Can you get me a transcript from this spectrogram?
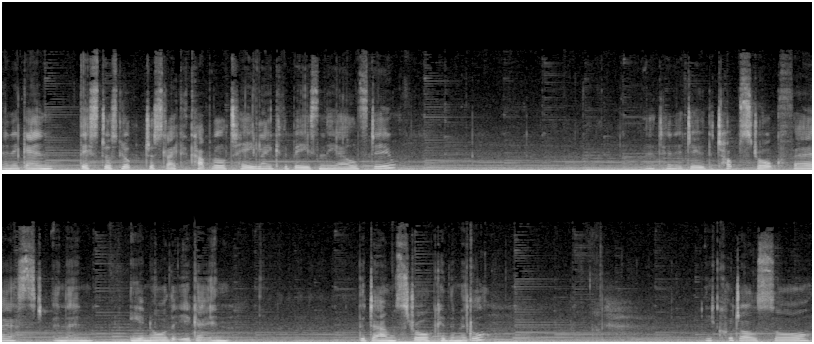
And again, this does look just like a capital T, like the B's and the L's do. I tend to do the top stroke first, and then you know that you're getting the downstroke in the middle. You could also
